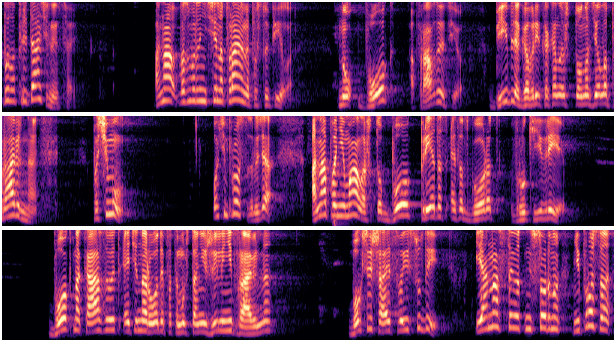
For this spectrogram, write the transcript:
была предательницей. Она, возможно, не сильно правильно поступила. Но Бог оправдывает ее. Библия говорит, как она, что она сделала правильно. Почему? Очень просто, друзья. Она понимала, что Бог предаст этот город в руки евреев. Бог наказывает эти народы, потому что они жили неправильно. Бог совершает свои суды. И она встает не в сторону, не просто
